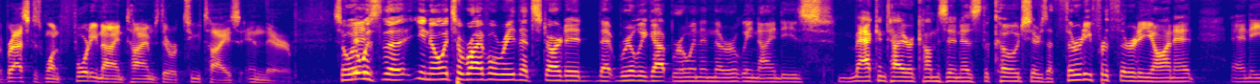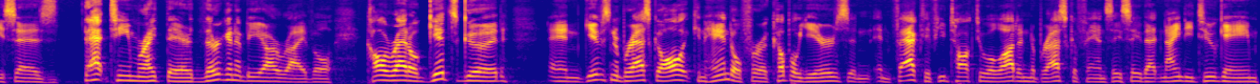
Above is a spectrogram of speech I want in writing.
Nebraska's won 49 times. There were two ties in there. So it was the, you know, it's a rivalry that started, that really got brewing in the early 90s. McIntyre comes in as the coach. There's a 30 for 30 on it. And he says, that team right there, they're going to be our rival. Colorado gets good and gives Nebraska all it can handle for a couple years. And in fact, if you talk to a lot of Nebraska fans, they say that 92 game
